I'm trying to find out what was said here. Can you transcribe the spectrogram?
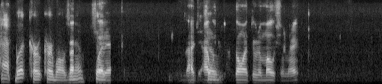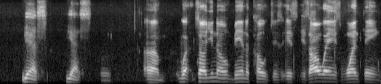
half butt cur- curveballs. You know, so I, I so, was going through the motion, right? Yes, yes. Mm. Um, what? So you know, being a coach is is is always one thing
